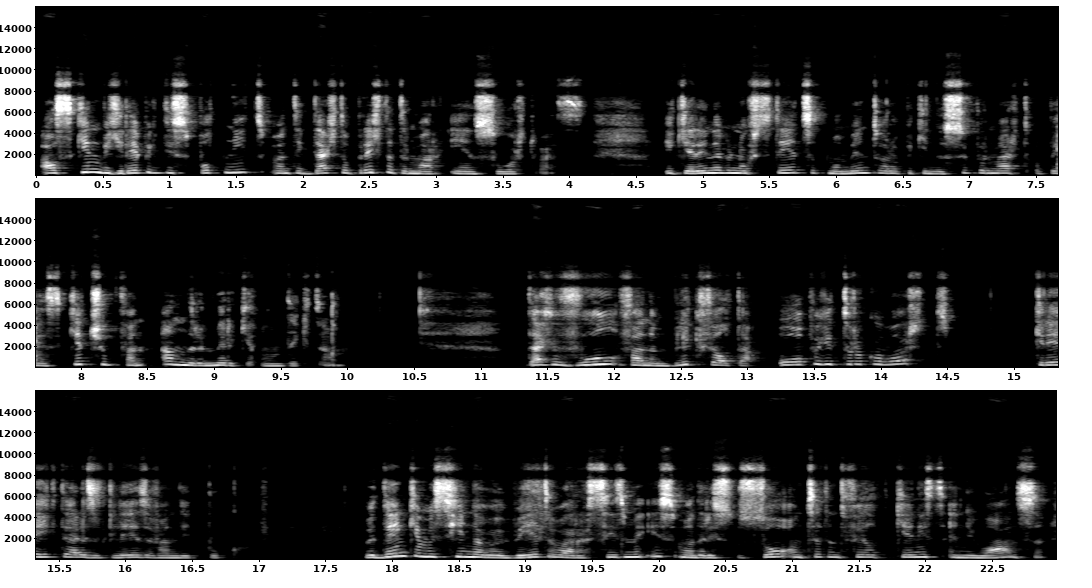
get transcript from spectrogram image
Als kind begreep ik die spot niet, want ik dacht oprecht dat er maar één soort was. Ik herinner me nog steeds het moment waarop ik in de supermarkt opeens ketchup van andere merken ontdekte. Dat gevoel van een blikveld dat opengetrokken wordt, kreeg ik tijdens het lezen van dit boek. We denken misschien dat we weten wat racisme is, maar er is zo ontzettend veel kennis en nuance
